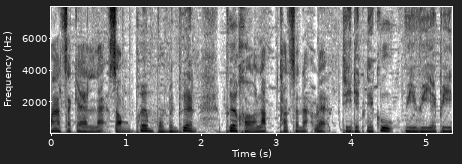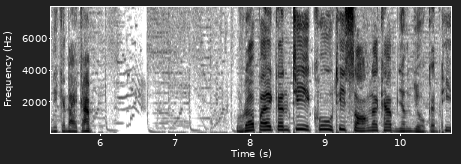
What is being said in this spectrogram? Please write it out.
มารถสแกนและส่องเพิ่มผมเป็นเพื่อน เพื่อขอรับทัศนะและทีเด็ดในคู่ VVIP นี้กันได้ครับ เราไปกันที่คู่ที่ 2 นะครับ ยังอยู่กันที่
